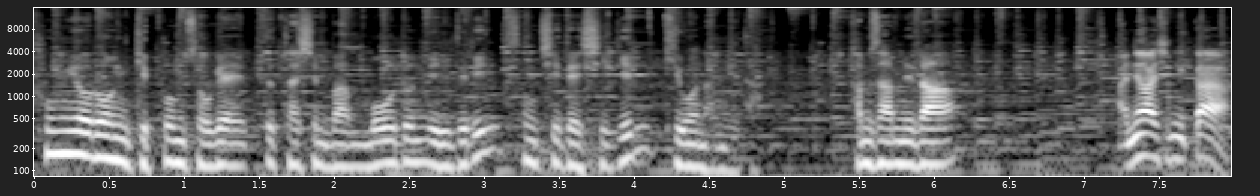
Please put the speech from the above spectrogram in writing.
풍요로운 기쁨 속에 뜻하신 바 모든 일들이 성취되시길 기원합니다. 감사합니다. 안녕하십니까.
